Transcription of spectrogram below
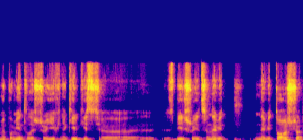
ми помітили, що їхня кількість е, збільшується не від, не від того, що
